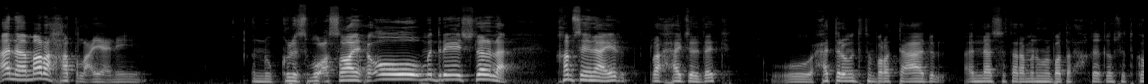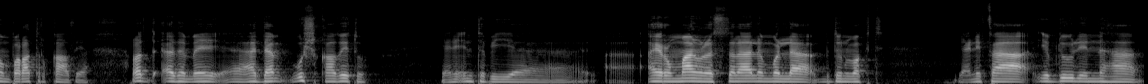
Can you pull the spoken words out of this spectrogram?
أنا ما راح أطلع يعني. إنه كل أسبوع صايح. أوه مدري إيش. لا لا لا. 5 يناير راح اجلدك وحتى لو أنت مباراة تعادل الناس سترى من هو البطل الحقيقي وستكون مباراة القاضية. رد أدم إيه أدم وش قاضيته؟ يعني أنت ب Iron Man ولا السلالم ولا بدون وقت. يعني فيبدو لي إنها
